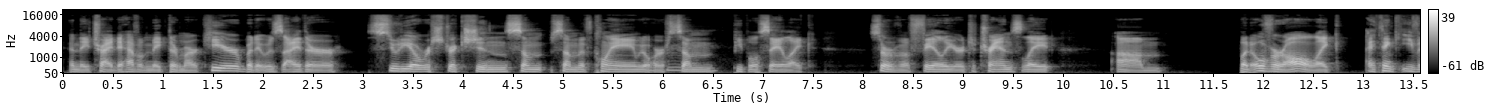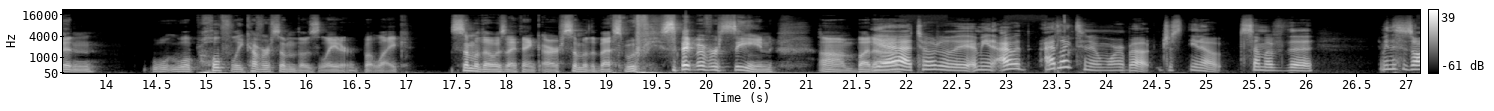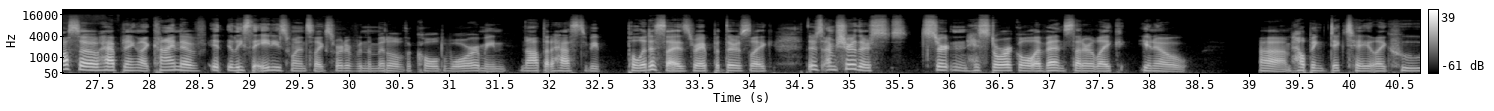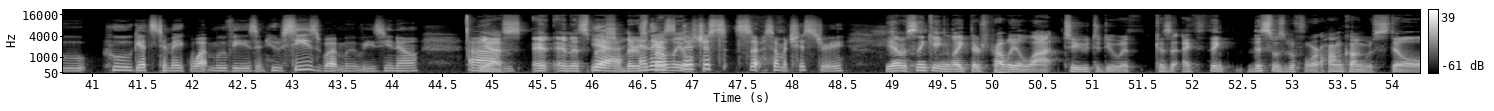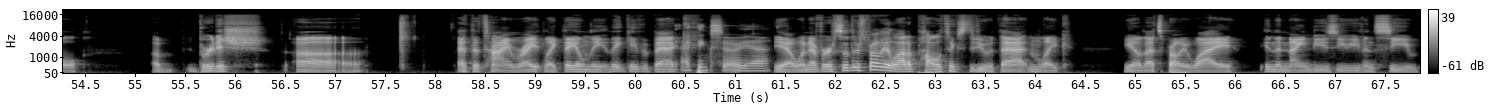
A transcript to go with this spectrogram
and they tried to have them make their mark here, but it was either studio restrictions some some have claimed or some people say like sort of a failure to translate um but overall like i think even we'll, we'll hopefully cover some of those later but like some of those i think are some of the best movies i've ever seen um but uh, yeah, totally. I mean, I would I'd like to know more about just, you know, some of the I mean, this is also happening like kind of at least the 80s when it's like sort of in the middle of the Cold War. I mean, not that it has to be politicized, right? But there's like there's I'm sure there's certain historical events that are like, you know, um, helping dictate like who who gets to make what movies and who sees what movies, you know. Um, yes and, and especially Yeah, there's and there's probably there's just so, so much history. Yeah, I was thinking like there's probably a lot too to do with because I think this was before Hong Kong was still a British uh at the time, right? Like they only they gave it back. I think so, yeah. yeah, whenever. So there's probably a lot of politics to do with that, and like you know that's probably why in the '90s you even see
